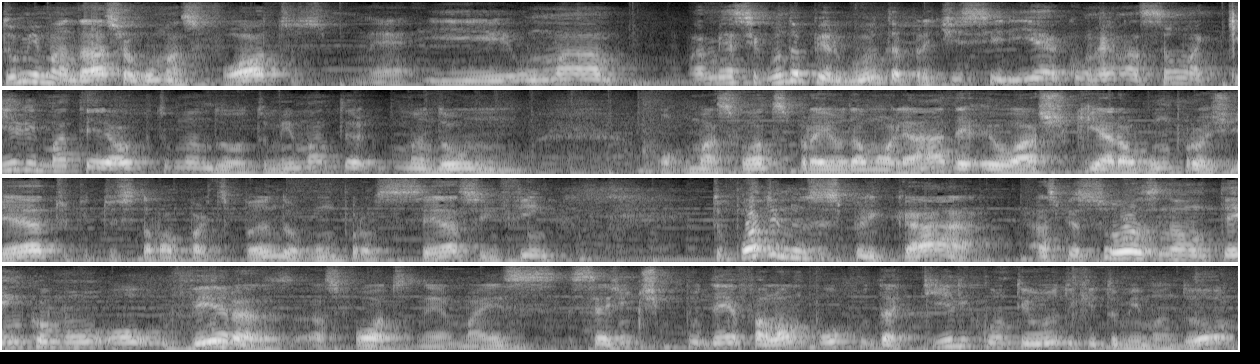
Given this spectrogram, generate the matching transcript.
tu me mandaste algumas fotos, né? E uma a minha segunda pergunta para ti seria com relação àquele material que tu mandou. Tu me mandou um, algumas fotos para eu dar uma olhada. Eu acho que era algum projeto que tu estava participando, algum processo, enfim. Pode nos explicar? As pessoas não têm como ver as, as fotos, né? Mas se a gente puder falar um pouco daquele conteúdo que tu me mandou,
